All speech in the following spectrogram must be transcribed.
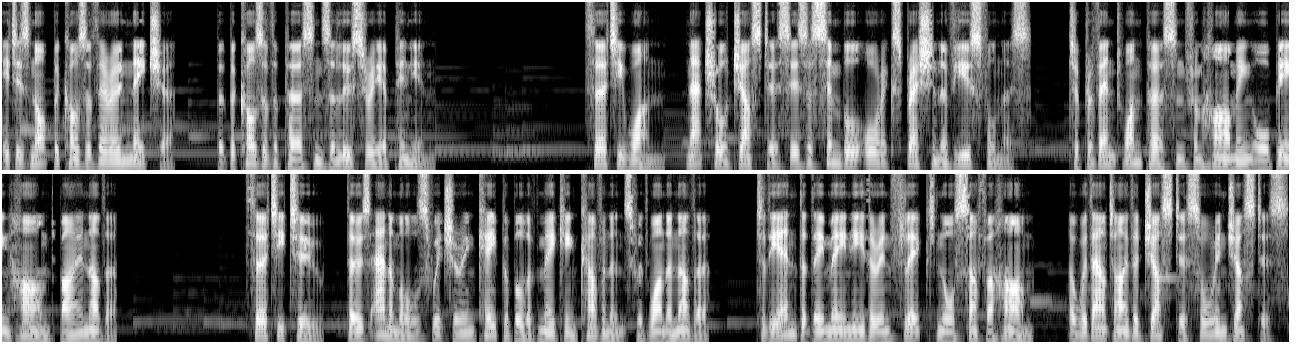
it is not because of their own nature, but because of the person's illusory opinion. 31. Natural justice is a symbol or expression of usefulness, to prevent one person from harming or being harmed by another. 32 those animals which are incapable of making covenants with one another, to the end that they may neither inflict nor suffer harm, are without either justice or injustice.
